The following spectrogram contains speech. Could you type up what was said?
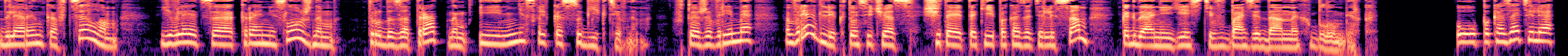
для рынка в целом является крайне сложным, трудозатратным и несколько субъективным. В то же время вряд ли кто сейчас считает такие показатели сам, когда они есть в базе данных Bloomberg. У показателя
